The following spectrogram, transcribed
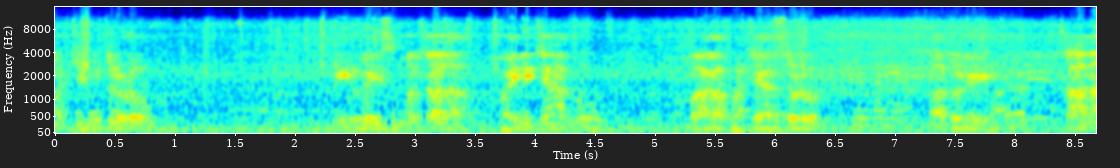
మంచి మిత్రుడు. ఇరవై సంవత్సరాల పైనుంచి నాకు బాగా పరిచయస్తుడు. అతడి చాలా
